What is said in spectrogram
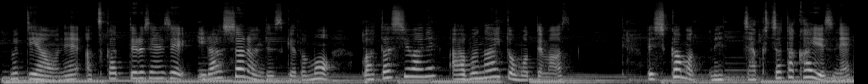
ムティアンをね扱ってる先生いらっしゃるんですけども私はね危ないと思ってます。でしかもめちゃくちゃ高いですね。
